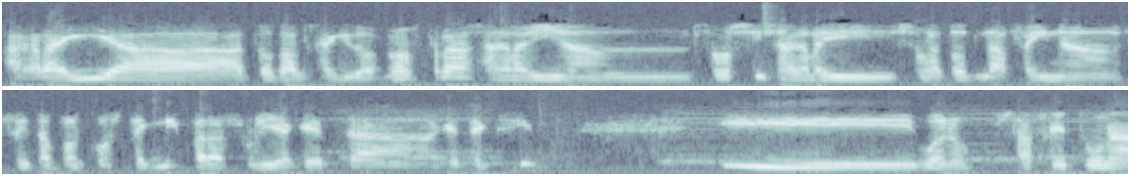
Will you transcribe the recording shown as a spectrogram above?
agrair a, a tots els seguidors nostres, agrair als socis, agrair sobretot la feina feta pel cos tècnic per assolir aquest, uh, aquest èxit i bueno, s'ha fet una...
